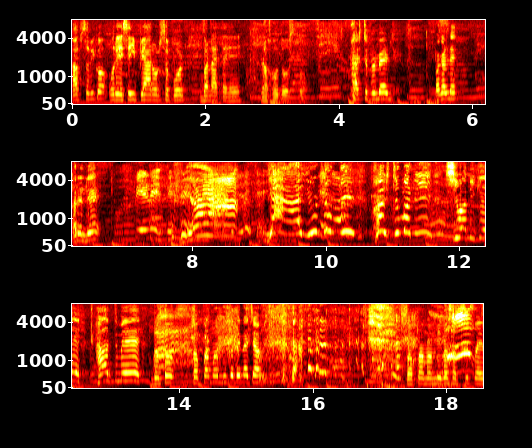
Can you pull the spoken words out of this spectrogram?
आप सभी को और ऐसे ही प्यार और सपोर्ट बनाते रहो दोस्तों। फ़र्स्ट पेमेंट पकड़ ले। अरे ले पेड़े पेड़े। या या यूट्यूब पे फ़र्स्ट बनी शिवानी के हाथ में दोस्तों पापा मम्मी को देना चाहूँगा पापा मम्मी को सबसे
